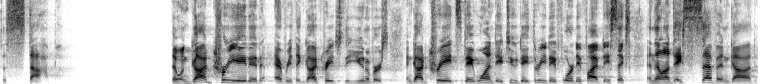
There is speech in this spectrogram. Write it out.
to stop. That when God created everything, God creates the universe, and God creates day one, day two, day three, day four, day five, day six, and then on day seven, God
